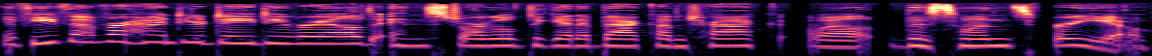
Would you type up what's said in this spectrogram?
If you've ever had your day derailed and struggled to get it back on track, well, this one's for you.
